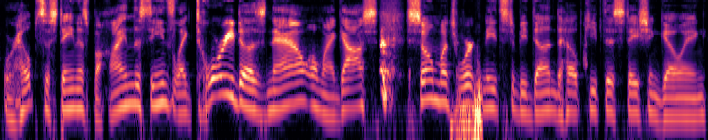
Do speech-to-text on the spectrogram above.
or help sustain us behind the scenes like Tori does now. Oh my gosh, so much work needs to be done to help keep this station going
